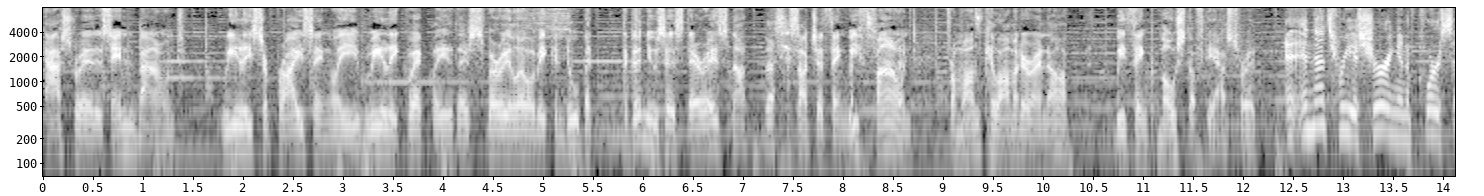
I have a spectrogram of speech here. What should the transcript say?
asteroid is inbound, really surprisingly, really quickly, there's very little we can do. But the good news is there is not such a thing. We found from one kilometer and up, we think most of the asteroid. And, and that's reassuring. And of course,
